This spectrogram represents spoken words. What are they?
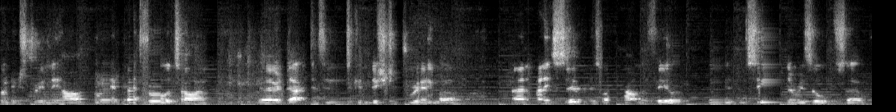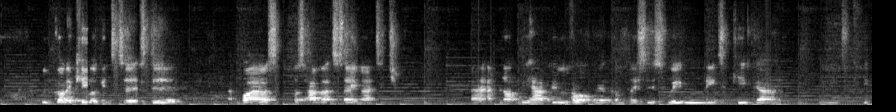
working extremely hard. Getting better all the time. They're adapting to these conditions really well. And, and it's serving us well out on the field. We're seeing the results. So we've got to keep looking to, to apply ourselves, have that same attitude, uh, and not be happy with what we accomplished this week. We need to keep going. We need to keep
